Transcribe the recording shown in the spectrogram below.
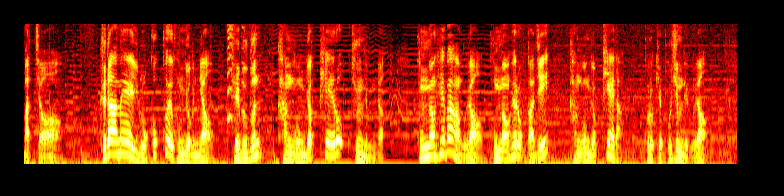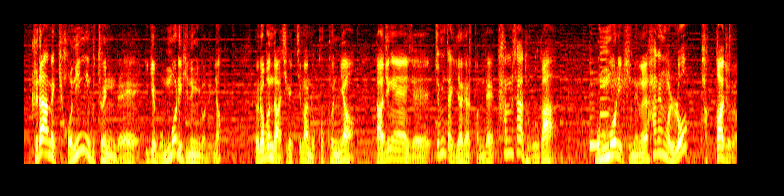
맞죠. 그 다음에 로코코의 공격은요 대부분 강공격 피해로 적용됩니다. 공명 해방하고요 공명 회로까지 강공격 피해다 그렇게 보시면 되고요. 그 다음에 견인이 붙어 있는데 이게 몸머리 기능이거든요. 여러분도 아시겠지만 로코코는요 나중에 이제 좀 이따 이야기할 건데 탐사 도구가 몸머리 기능을 하는 걸로 바꿔줘요.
